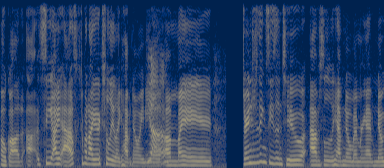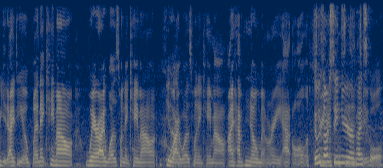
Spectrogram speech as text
Oh God. Uh, see, I asked, but I actually like have no idea. Yeah. Um, my Stranger Things season two, absolutely have no memory. I have no idea when it came out, where I was when it came out, who Yeah. I was when it came out. I have no memory at all. Of it was our Things senior year of high two. school.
